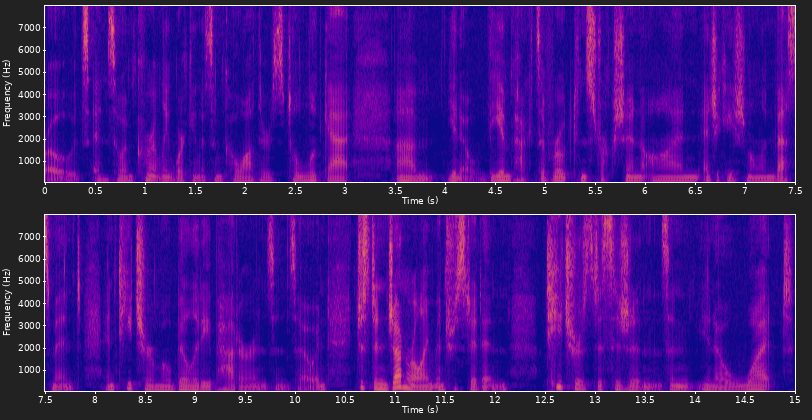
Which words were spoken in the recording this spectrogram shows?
roads. And so I'm currently working with some co-authors to look at, um, you know, the impacts of road construction on educational investment and teacher mobility patterns. And so, and just in general, I'm interested in teachers' decisions and, you know, what,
